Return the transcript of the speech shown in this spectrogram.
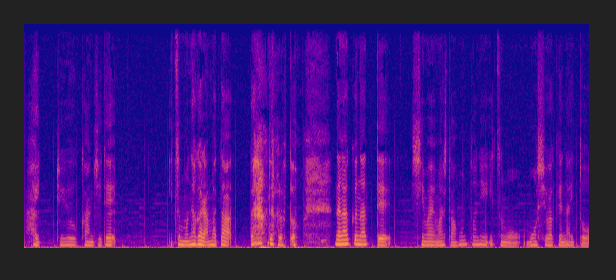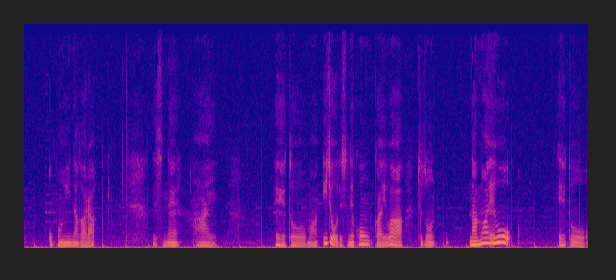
はいという感じでいつもながらまただらだらと長くなってしまいました。本当にいつも申し訳ないと思いながらですね。はい。えーとまあ、以上ですね。今回はちょっと名前をえーと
